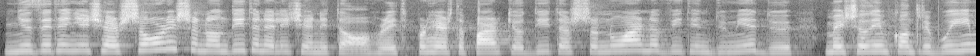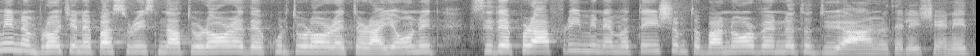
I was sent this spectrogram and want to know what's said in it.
Njëzet e një qershori shënon Ditën e Liqenit të Ohrit. Për herë të parë kjo ditë është shënuar në vitin dy mijë e dy, me qëllim kontribuimin në mbrojtjen e pasurisë natyrore dhe kulturore të rajonit, si dhe për afrimin e mëtejshëm të banorëve në të dy anët e liqenit.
